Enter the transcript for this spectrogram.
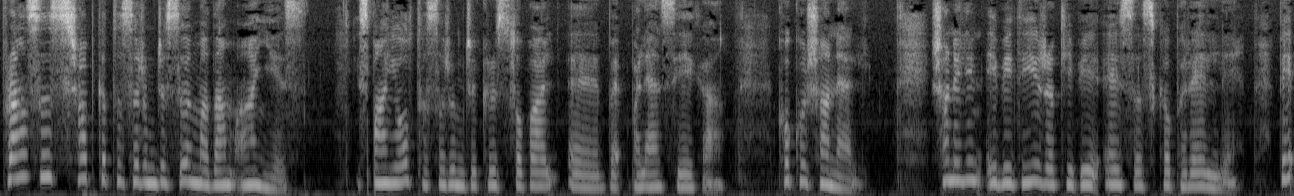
Fransız şapka tasarımcısı Madame Agnes, İspanyol tasarımcı Cristobal e, Balenciaga, Coco Chanel, Chanel'in ebedi rakibi Elsa Schiaparelli ve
